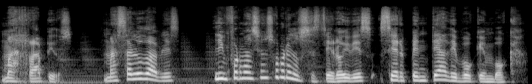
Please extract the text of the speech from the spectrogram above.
más rápidos, más saludables, la información sobre los esteroides serpentea de boca en boca.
